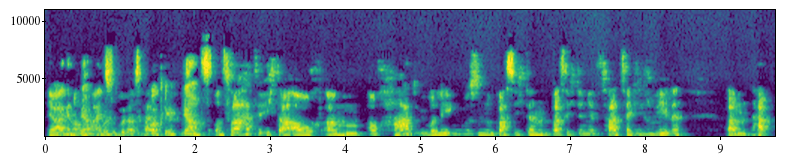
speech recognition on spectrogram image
ja, genau, Ja, nur ein gut. Zubehörteil. Okay, ja. Und, und zwar hatte ich da auch, ähm, auch hart überlegen müssen, was ich denn, was ich denn jetzt tatsächlich Ja. wähle. Ähm, hab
